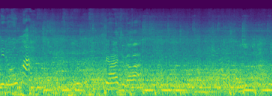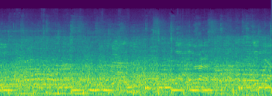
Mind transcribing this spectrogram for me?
di rumah. PH juga pak. Ya.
